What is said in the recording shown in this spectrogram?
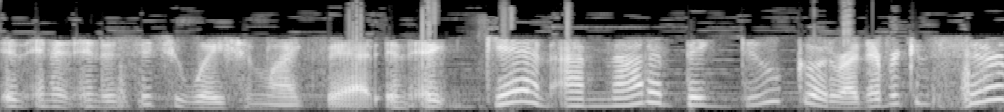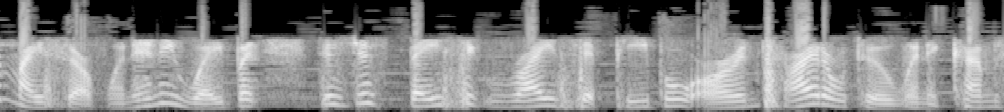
in, in, a, in a situation like that. And again, I'm not a big do-gooder. I never considered myself one anyway. But there's just basic rights that people are entitled to when it comes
